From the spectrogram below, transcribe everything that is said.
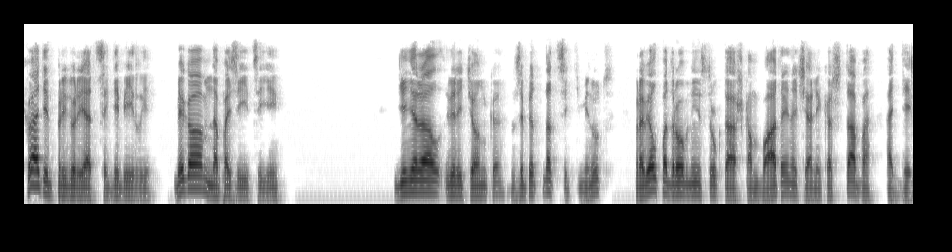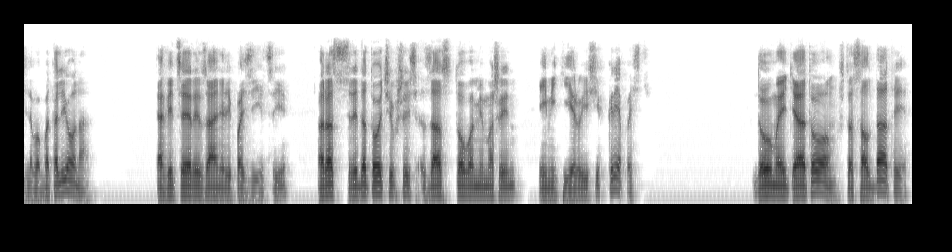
Хватит придуряться, дебилы. Бегом на позиции. Генерал Веретенко за пятнадцать минут провел подробный инструктаж комбата и начальника штаба отдельного батальона. Офицеры заняли позиции, рассредоточившись за остовами машин, имитирующих крепость. Думайте о том, что солдаты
